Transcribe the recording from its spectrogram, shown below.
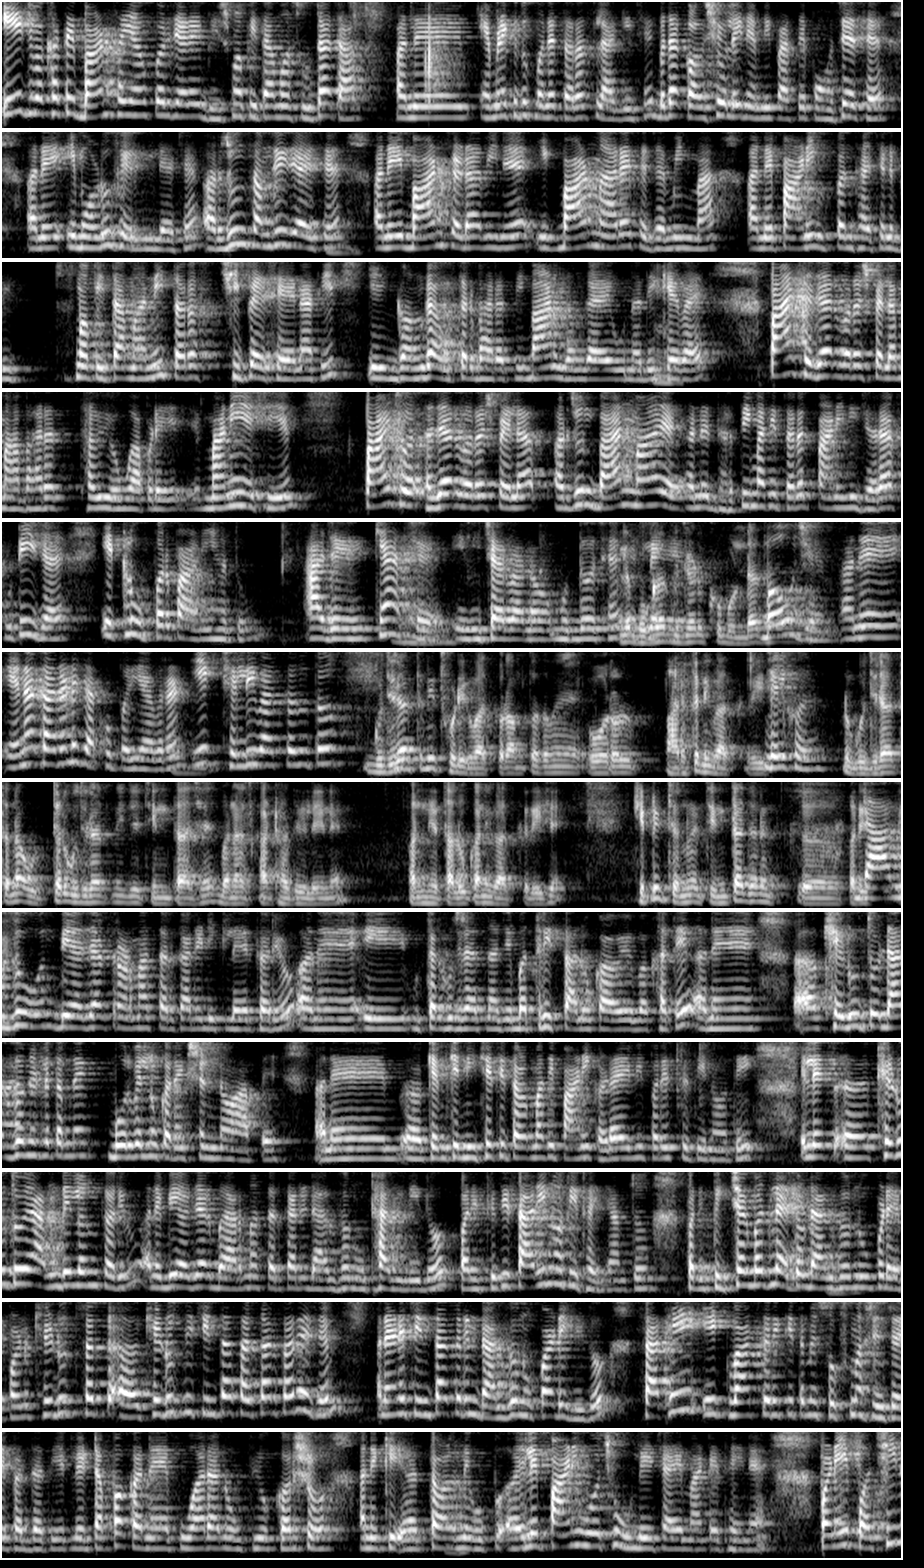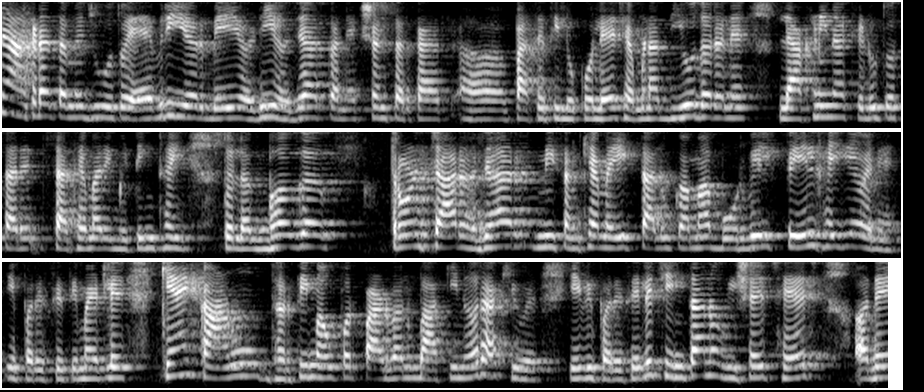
એ જ વખતે બાણસૈયા ઉપર જ્યારે ભીષ્મ પિતામાં સૂતા હતા અને એમણે કીધું કે મને તરસ લાગી છે બધા કળશો લઈને એમની પાસે પહોંચે છે અને એ મોઢું ફેરવી લે છે. અર્જુન સમજી જાય છે અને એ બાણ ચડાવીને એક બાણ મારે છે જમીનમાં અને પાણી ઉત્પન્ન થાય છે અને ભીષ્મ પિતામાની તરસ છીપે છે એનાથી. એ ગંગા ઉત્તર ભારતની બાણ ગંગા એવું નદી કહેવાય. પાંચ હજાર વર્ષ પહેલાં મહાભારત થયું એવું આપણે માનીએ છીએ. પાંચ હજાર વર્ષ પહેલાં અર્જુન બાન માળે અને ધરતીમાંથી તરત પાણીની જરા ફૂટી જાય એટલું ઉપર પાણી હતું. આજે ક્યાં છે એ વિચારવાનો મુદ્દો છે? ભૂગર્ભ જળ ખૂબ ઊંડા બહુ છે અને એના કારણે જ આખું પર્યાવરણ એક છેલ્લી વાત કરું તો ગુજરાતની થોડીક વાત કરો. આમ તો તમે ઓવરઓલ ભારતની વાત કરી. બિલકુલ. ગુજરાતના ઉત્તર ગુજરાતની જે ચિંતા છે બનાસકાંઠાથી લઈને અન્ય તાલુકાની વાત કરી છે કેટલી ચિંતાજનક ડાર્ક ઝોન બે હજાર ત્રણમાં સરકારે ડિક્લેર કર્યો અને એ ઉત્તર ગુજરાતના જે બત્રીસ તાલુકાઓ એ વખતે અને ખેડૂતો, ડાર્ક ઝોન એટલે તમને બોરવેલનું કનેક્શન ન આપે. અને કેમ કે નીચેથી તળમાંથી પાણી કઢાય એવી પરિસ્થિતિ નહોતી. એટલે ખેડૂતોએ આંદોલન કર્યું અને બે હજાર બારમાં સરકારે ડાર્ક ઝોન ઉઠાવી લીધો. પરિસ્થિતિ સારી નહોતી થઈ. આમ તો પિક્ચર બદલાય તો ડાર્ક ઝોન ઉપડે. પણ ખેડૂત સરકાર ખેડૂતની ચિંતા સરકાર કરે છે અને એણે ચિંતા કરીને ડાર્ક ઝોન ઉપાડી લીધો. સાથે એક વાત કરી કે તમે સૂક્ષ્મ સિંચાઈ પદ્ધતિ, એટલે ટપક અને ફુવારાનો ઉપયોગ કરશો અને તળને એટલે પાણી ઓછું ઉલેચાય એ માટે થઈને. પણ એ પછીના આંકડા તમે જુઓ તો એવરી યર બે અઢી હજાર કનેક્શન સરકાર પાસેથી લોકો લે છે. હમણાં દિયોદર અને લાખણીના ખેડૂતો સાથે અમારી મિટિંગ થઈ તો લગભગ ત્રણ ચાર હજારની સંખ્યામાં એક તાલુકામાં બોરવેલ ફેલ થઈ ગયો હોય ને એ પરિસ્થિતિમાં એટલે ક્યાંય કાણું ધરતીમાં ઉપર પાડવાનું બાકી ન રાખ્યું હોય એવી પરિસ્થિતિ. એટલે ચિંતાનો વિષય છે જ અને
